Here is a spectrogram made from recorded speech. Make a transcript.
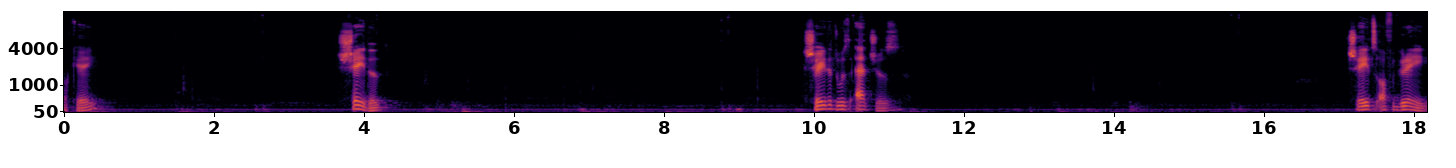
Okay. Shaded. Shaded with edges. Shades of gray.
